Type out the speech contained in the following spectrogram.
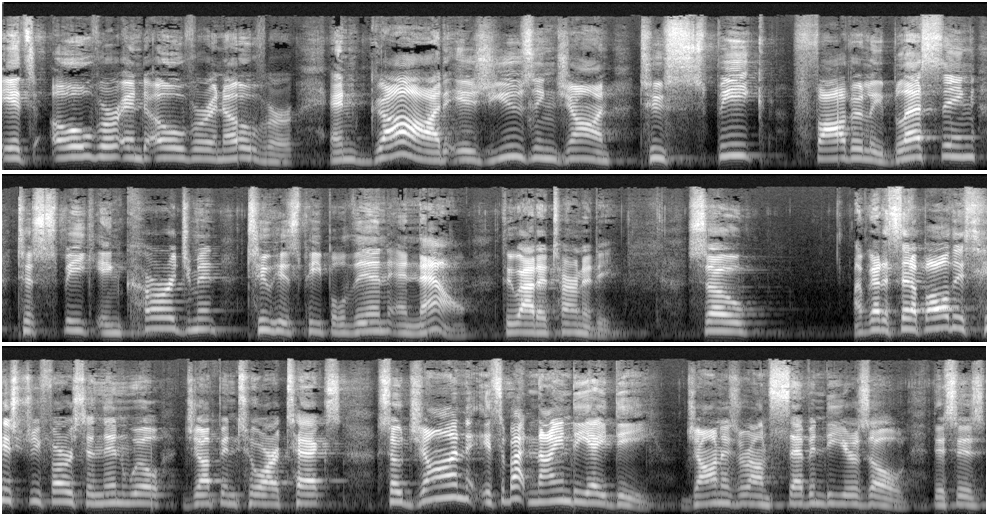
It's over and over and over. And God is using John to speak fatherly blessing, to speak encouragement to his people then and now throughout eternity. So, I've got to set up all this history first and then we'll jump into our text. So, John, it's about 90 AD. John is around 70 years old. This is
